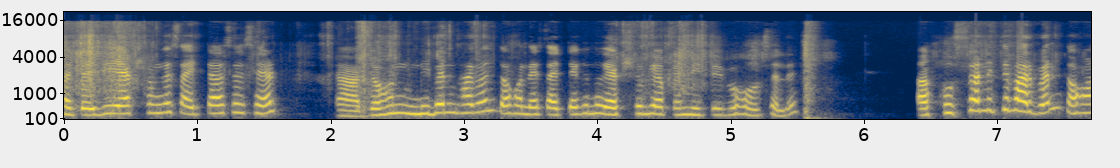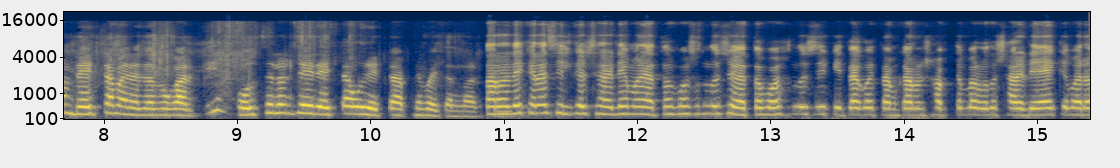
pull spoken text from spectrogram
আচ্ছা এই যে একসঙ্গে সাইডটা আছে সেট যখন নিবেন ভাবেন, তখন এই সাইডটা কিন্তু একসঙ্গে আপনি নিতে হবে হোলসেলে খুচরা নিতে পারবেন, তখন রেটটা বেড়ে যাব আর কি। হোলসেলের যে রেটটা ওই রেটটা আপনি পাইতেন না কারণ এখানে সিল্কের শাড়ি আমার এত পছন্দ ছিল, এত পছন্দ ছিল কিতা করতাম, কারণ বড় কথা শাড়িটা একেবারে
